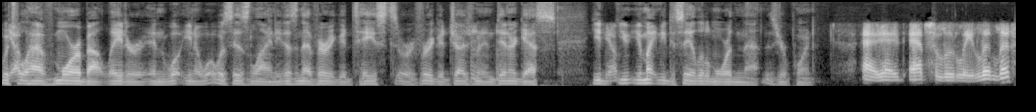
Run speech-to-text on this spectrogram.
which Yep. we'll have more about later. And what you know, what was his line? He doesn't have very good taste or very good judgment in dinner guests. You, Yep. you you might need to say a little more than that. Is your point? Absolutely. Let, let's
